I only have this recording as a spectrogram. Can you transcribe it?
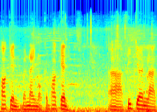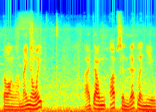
parking bên đây một cái parking. À, phía trên là toàn là mái ngói. Ở trong option rất là nhiều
